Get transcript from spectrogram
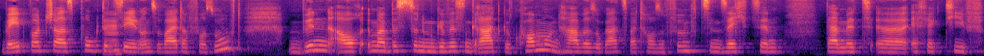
Weight Watchers, Punkte mhm. zählen und so weiter versucht. Bin auch immer bis zu einem gewissen Grad gekommen und habe sogar 2015, 16 damit äh, effektiv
